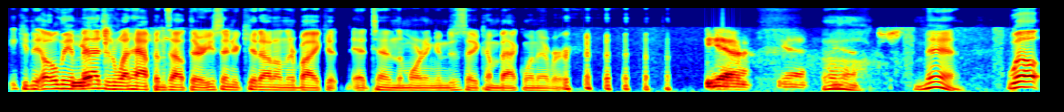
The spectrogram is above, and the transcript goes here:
You can only imagine what happens out there. You send your kid out on their bike at, at 10 in the morning and just say, come back whenever. Yeah. Yeah. Oh, man. Well,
